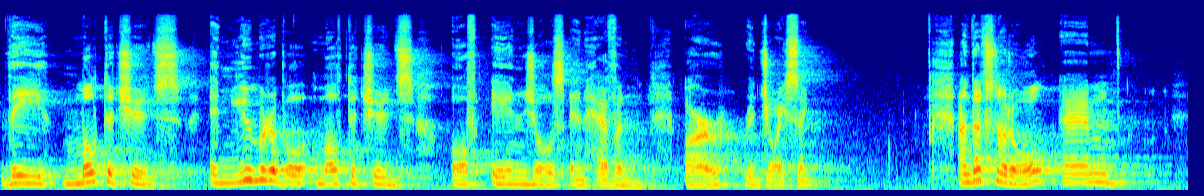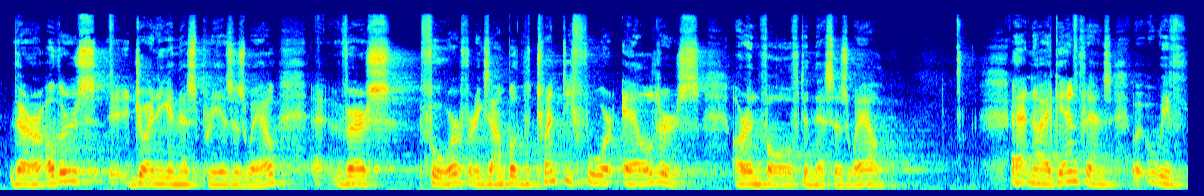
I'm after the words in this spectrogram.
The multitudes, innumerable multitudes of angels in heaven are rejoicing. And that's not all. Um, there are others uh, joining in this praise as well. Uh, verse 4, for example, the 24 elders are involved in this as well. Uh, now, again, friends, we've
